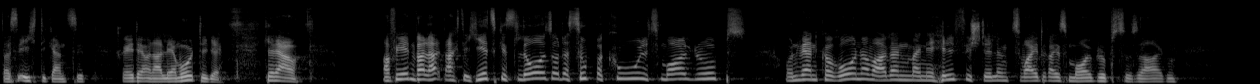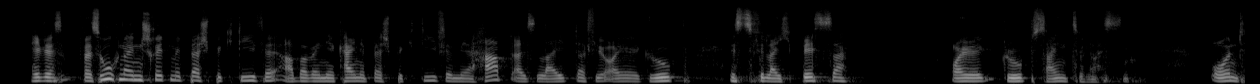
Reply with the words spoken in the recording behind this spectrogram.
dass ich die ganze rede und alle ermutige. Genau. Auf jeden Fall dachte ich, jetzt geht's los oder super cool, Small Groups. Und während Corona war dann meine Hilfestellung, zwei, drei Small Groups zu sagen, hey, wir versuchen einen Schritt mit Perspektive, aber wenn ihr keine Perspektive mehr habt als Leiter für eure Group, ist es vielleicht besser, eure Group sein zu lassen. Und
